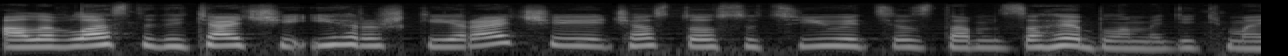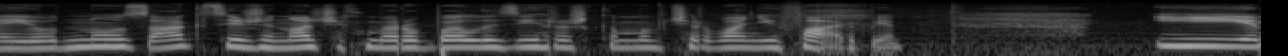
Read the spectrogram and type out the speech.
Але власне дитячі іграшки і речі часто асоціюються з там загиблими дітьми. І одну з акцій жіночих ми робили з іграшками в червоній фарбі. І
